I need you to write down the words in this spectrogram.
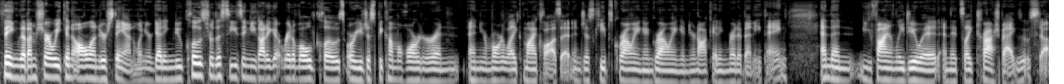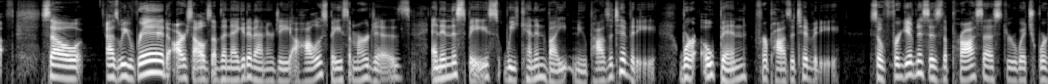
thing that I'm sure we can all understand. When you're getting new clothes for the season, you got to get rid of old clothes, or you just become a hoarder and, and you're more like my closet and just keeps growing and growing and you're not getting rid of anything. And then you finally do it and it's like trash bags of stuff. So, as we rid ourselves of the negative energy, a hollow space emerges. And in this space, we can invite new positivity. We're open for positivity. So forgiveness is the process through which we're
